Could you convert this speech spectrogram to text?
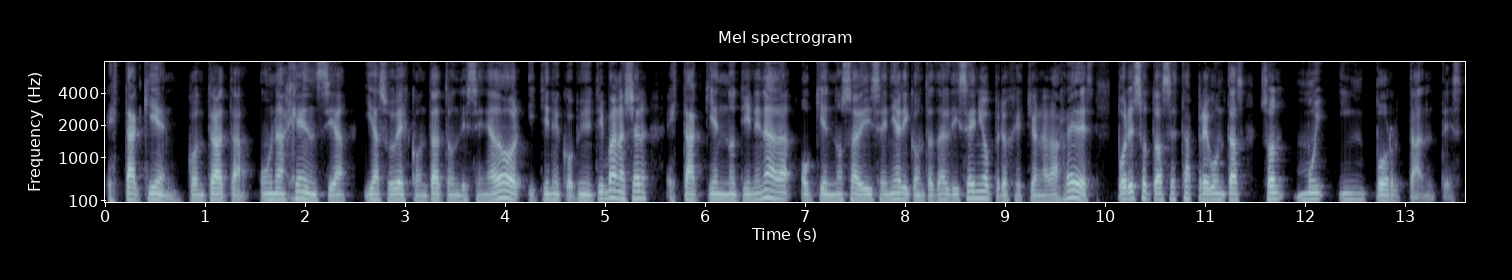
Está quien contrata una agencia y a su vez contrata un diseñador y tiene community manager, está quien no tiene nada o quien no sabe diseñar y contrata el diseño pero gestiona las redes. Por eso todas estas preguntas son muy importantes.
